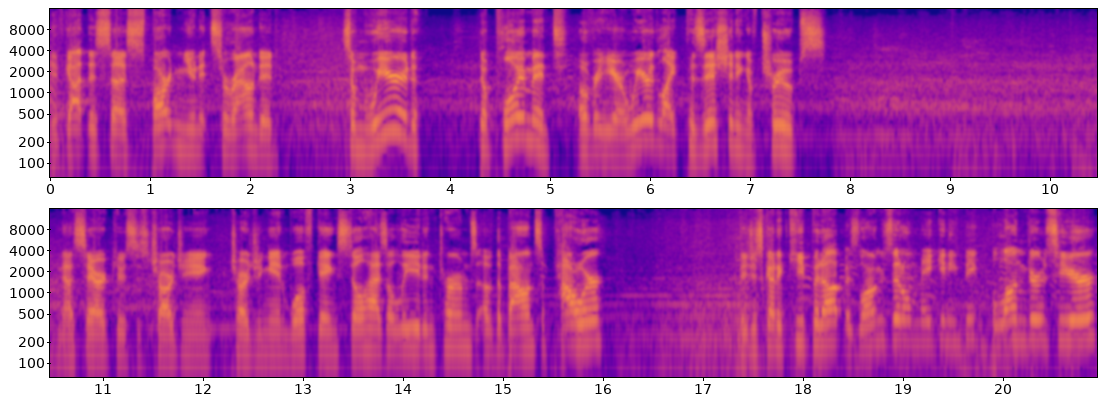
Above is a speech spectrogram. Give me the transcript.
They've got this uh, Spartan unit surrounded. Some weird deployment over here. Weird, like, positioning of troops. Now Syracuse is charging, charging in. Wolfgang still has a lead in terms of the balance of power. They just got to keep it up as long as they don't make any big blunders here.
